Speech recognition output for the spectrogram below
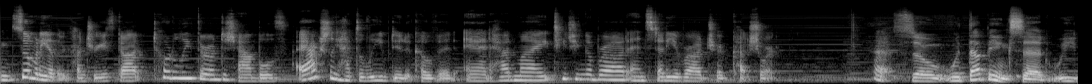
and so many other countries got totally thrown to shambles. I actually had to leave due to COVID and had my teaching abroad and study abroad trip cut short. Yeah, so with that being said, we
